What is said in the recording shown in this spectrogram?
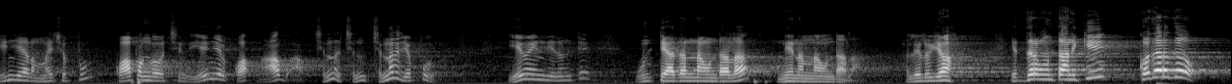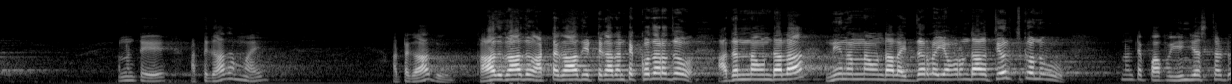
ఏం చేయాలమ్మా చెప్పు? కోపంగా వచ్చింది. ఏం చేయాలి? కో చిన్న చిన్న చిన్నగా చెప్పు. ఏమైంది అంటే ఉంటే అదన్నా ఉండాలా నేనన్నా ఉండాలా. అల్లెలుయ్యా ఇద్దరం ఉండటానికి కుదరదు. అనంటే అట్ట కాదమ్మాయి. అట్ట కాదు. కాదు కాదు అట్ట కాదు ఇట్ట కాదంటే కుదరదు. అదన్నా ఉండాలా నేనన్నా ఉండాలా ఇద్దరిలో ఎవరు ఉండాలో తేల్చుకో నువ్వు. అని అంటే పాప ఏం చేస్తాడు?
